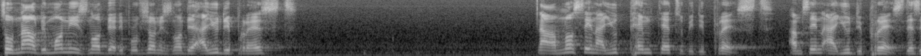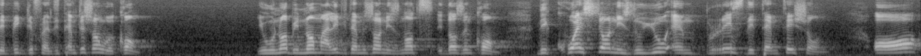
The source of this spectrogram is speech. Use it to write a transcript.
So now the money is not there, the provision is not there. Are you depressed? Now, I'm not saying are you tempted to be depressed. I'm saying are you depressed? There's a big difference. The temptation will come. You will not be normal if the temptation is not, it doesn't come. The question is, do you embrace the temptation? Or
